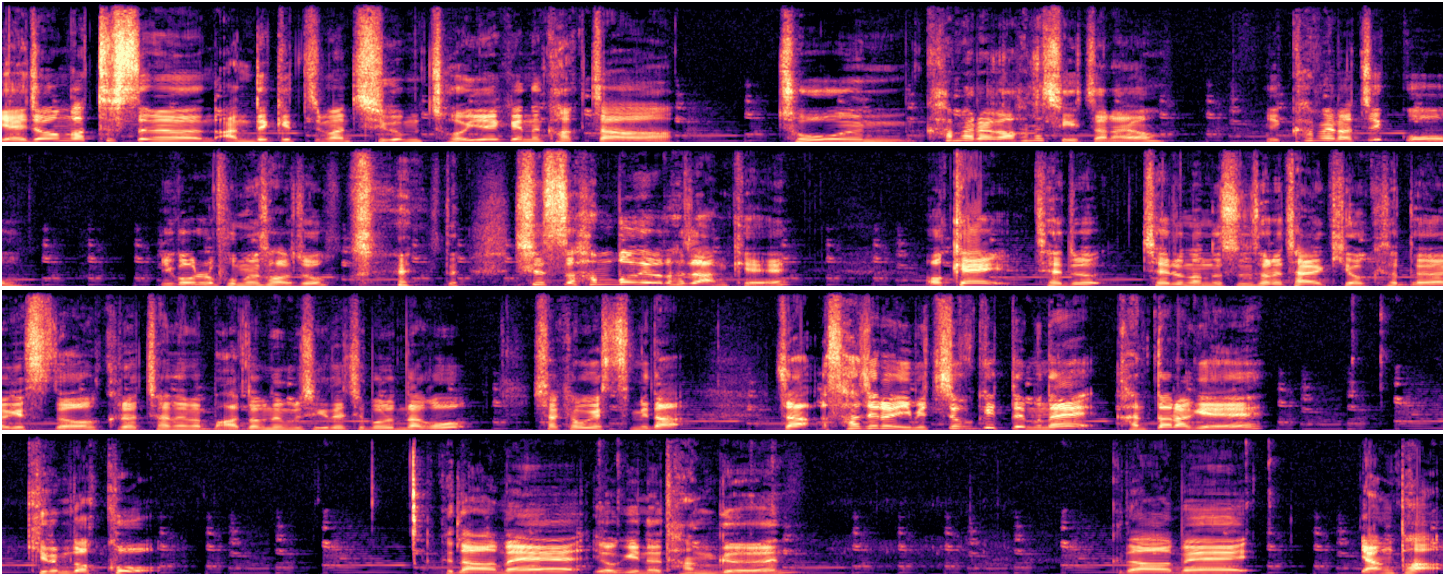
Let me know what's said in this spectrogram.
예전 같았으면 안 됐겠지만 지금 저희에게는 각자 좋은 카메라가 하나씩 있잖아요. 이 카메라 찍고 이걸로 보면서 하죠. 실수 한 번이라도 하지 않게. 오케이 재료 재료 넣는 순서를 잘 기억해서 넣어야겠어. 그렇지 않으면 맛없는 음식이 될지 모른다고 시작해 보겠습니다. 자 사진을 이미 찍었기 때문에 간단하게 기름 넣고 그 다음에 여기는 당근 그 다음에 양파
